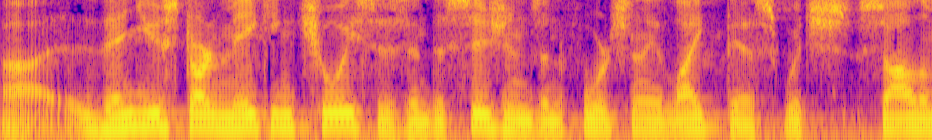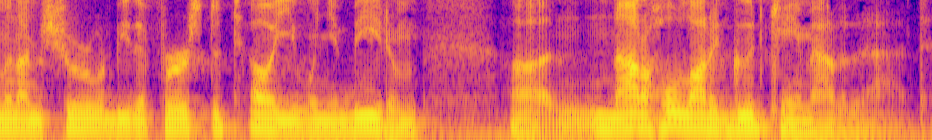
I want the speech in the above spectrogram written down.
uh, then you start making choices and decisions, unfortunately, like this, which Solomon, I'm sure, would be the first to tell you when you meet him. Uh, not a whole lot of good came out of that.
